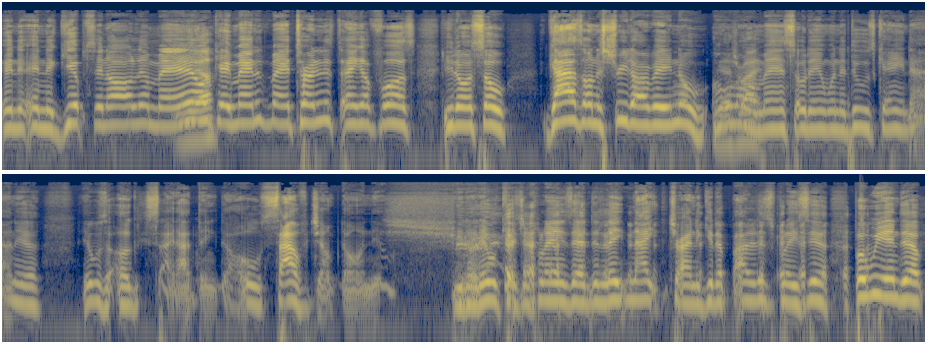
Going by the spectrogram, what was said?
and the, and the Gipps and all them, man. Yeah. Okay, man, this man turning this thing up for us. You know, and so guys on the street already know. Hold That's on, right. man. So then when the dudes came down here, it was an ugly sight. I think the whole South jumped on them. You know, they were catching planes at the late night trying to get up out of this place here. But we ended up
